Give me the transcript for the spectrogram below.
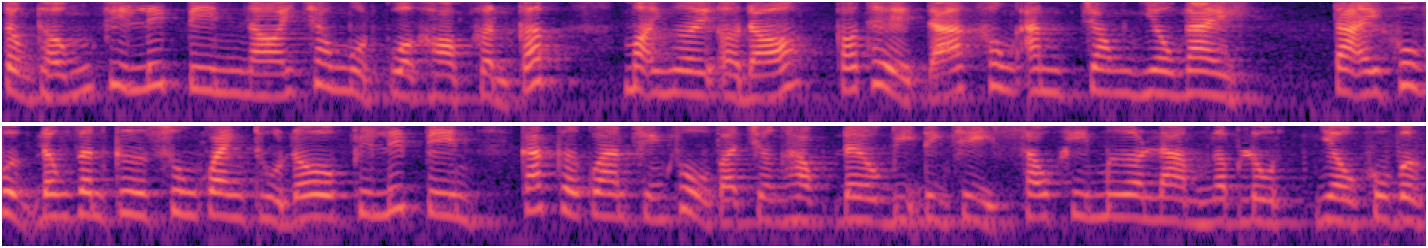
Tổng thống Philippines nói trong một cuộc họp khẩn cấp, mọi người ở đó có thể đã không ăn trong nhiều ngày. Tại khu vực đông dân cư xung quanh thủ đô Philippines, các cơ quan chính phủ và trường học đều bị đình chỉ sau khi mưa làm ngập lụt nhiều khu vực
